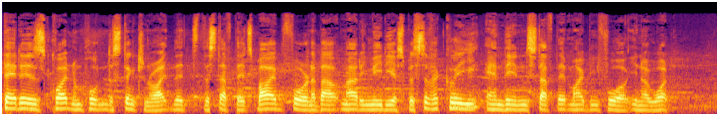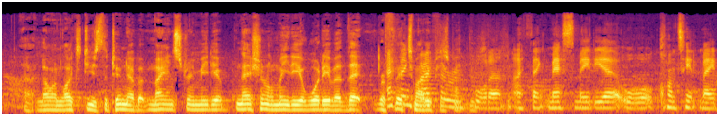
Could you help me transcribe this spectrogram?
that is quite an important distinction, right? That's the stuff that's by, for, and about Māori media specifically, and then stuff that might be for, you know, what uh, no one likes to use the term now, but mainstream media, national media, whatever that reflects I think both are important. I think mass media or content made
